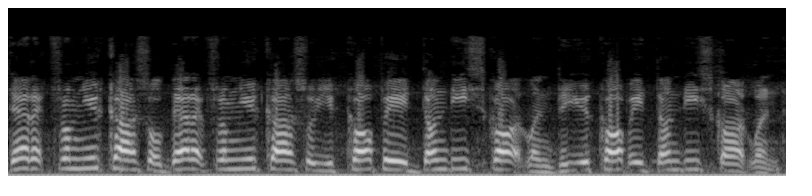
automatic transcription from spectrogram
Derek from Newcastle, Derek from Newcastle, you copy Dundee, Scotland. Do you copy Dundee, Scotland?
